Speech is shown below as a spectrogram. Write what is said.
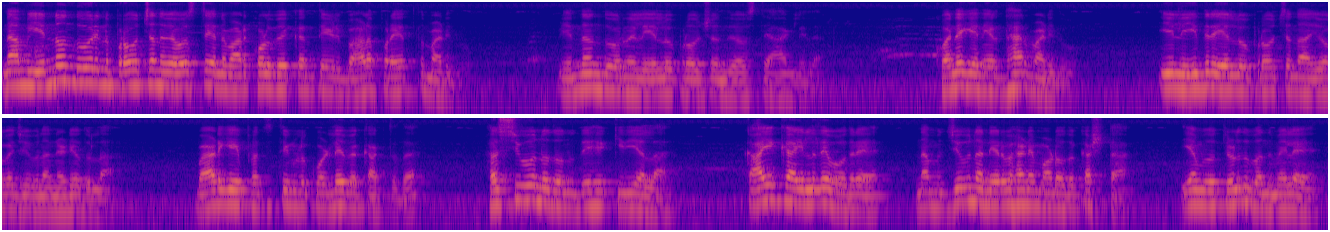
ನಮ್ಮ ಇನ್ನೊಂದು ಊರಿನ ಪ್ರವಚನ ವ್ಯವಸ್ಥೆಯನ್ನು ಮಾಡ್ಕೊಳ್ಬೇಕಂತೇಳಿ ಬಹಳ ಪ್ರಯತ್ನ ಮಾಡಿದ್ವು. ಇನ್ನೊಂದು ಊರಿನಲ್ಲಿ ಎಲ್ಲೂ ಪ್ರವಚನ ವ್ಯವಸ್ಥೆ ಆಗಲಿಲ್ಲ. ಕೊನೆಗೆ ನಿರ್ಧಾರ ಮಾಡಿದ್ವು. ಇಲ್ಲಿ ಇದ್ದರೆ ಎಲ್ಲೂ ಪ್ರವಚನ ಯೋಗ ಜೀವನ ನಡೆಯೋದಿಲ್ಲ. ಬಾಡಿಗೆ ಪ್ರತಿ ತಿಂಗಳು ಕೊಡಲೇಬೇಕಾಗ್ತದೆ. ಹಸಿವು ಅನ್ನೋದೊಂದು ದೇಹಕ್ಕೆ ಇದೆಯಲ್ಲ? ಕಾಯಕ ಇಲ್ಲದೆ ಹೋದರೆ ನಮ್ಮ ಜೀವನ ನಿರ್ವಹಣೆ ಮಾಡೋದು ಕಷ್ಟ ಎಂಬುದು ತಿಳಿದು ಬಂದ ಮೇಲೆ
